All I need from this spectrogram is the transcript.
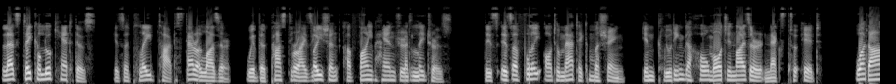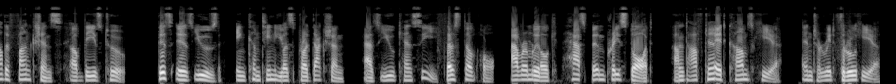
Let's take a look at this. It's a plate type sterilizer with a pasteurization of 500 liters. This is a fully automatic machine, including the homogenizer next to it. What are the functions of these two? This is used in continuous production. As you can see, first of all, our milk has been pre-stored, and after it comes here, enter it through here.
